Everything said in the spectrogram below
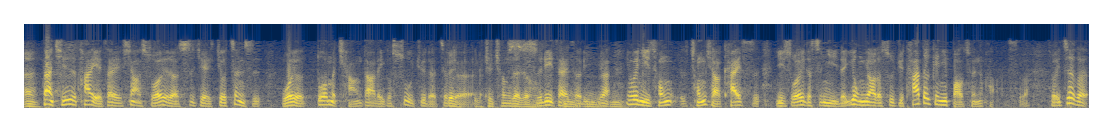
但其实它也在向所有的世界就证实我有多么强大的一个数据的这个支撑的实力在这里，对吧？因为你从从小开始，你所有的是你的用药的数据，它都给你保存好，是吧？所以这个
